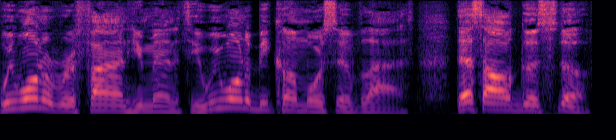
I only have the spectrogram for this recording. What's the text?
We want to refine humanity. We want to become more civilized. That's all good stuff.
